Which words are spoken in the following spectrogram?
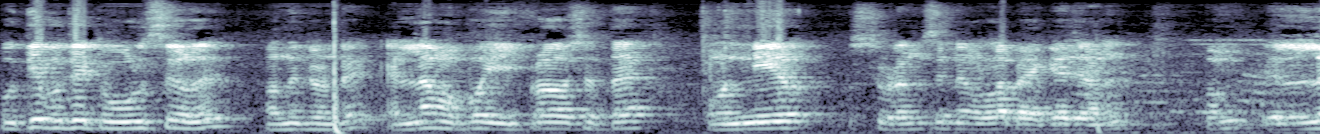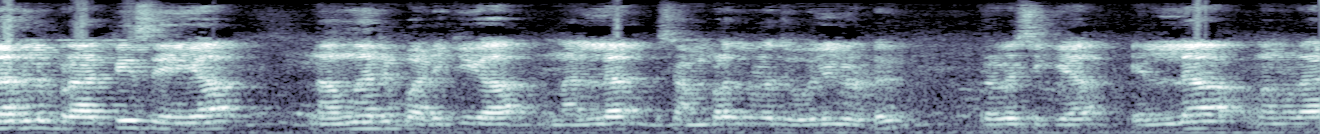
പുതിയ പുതിയ ടൂൾസുകൾ വന്നിട്ടുണ്ട്. എല്ലാം അപ്പോൾ ഈ പ്രാവശ്യത്തെ വൺ ഇയർ സ്റ്റുഡൻസിന് ഉള്ള പാക്കേജാണ് അപ്പം എല്ലാത്തിലും പ്രാക്ടീസ് ചെയ്യുക നന്നായിട്ട് പഠിക്കുക നല്ല ശമ്പളത്തിലുള്ള ജോലിയിലോട്ട് പ്രവേശിക്കുക. എല്ലാ നമ്മുടെ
